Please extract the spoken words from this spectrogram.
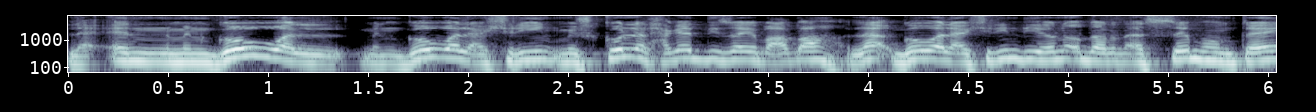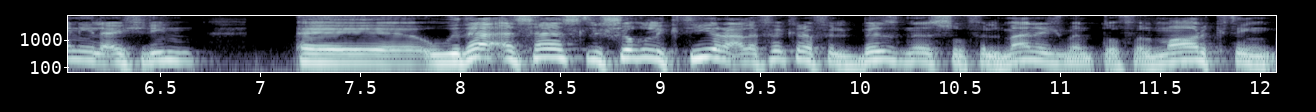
لأن من جوه من جوه ال 20 مش كل الحاجات دي زي بعضها. لا جوه ال 20 دي نقدر نقسمهم تاني ل 20 آه وده أساس لشغل كتير على فكرة في ال business وفي ال management وفي ال marketing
